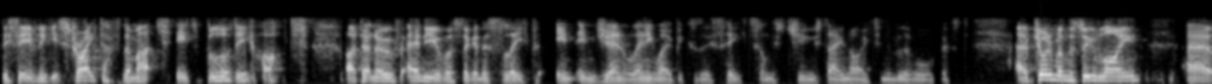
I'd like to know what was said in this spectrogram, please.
this evening. It's straight after the match. It's bloody hot. I don't know if any of us are going to sleep in, in general anyway because of this heat on this Tuesday night in the middle of August. Uh, joining me on the Zoom line, uh,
